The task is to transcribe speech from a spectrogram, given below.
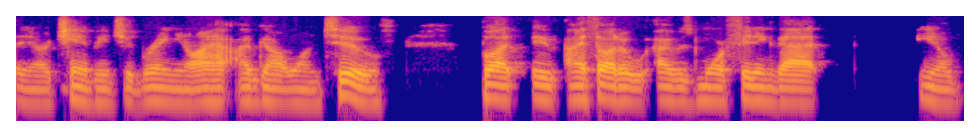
you know a championship ring. You know, I, I've got one too." But it, I thought it, I was more fitting that, you know,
